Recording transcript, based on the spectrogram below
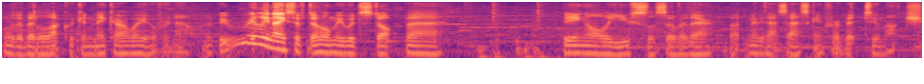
With a bit of luck we can make our way over now. It'd be really nice if Dahomey would stop uh, being all useless over there, but maybe that's asking for a bit too much.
